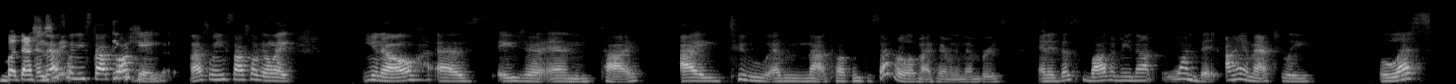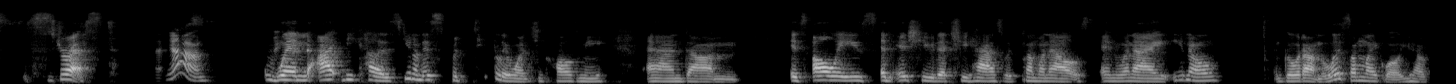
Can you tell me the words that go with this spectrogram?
But that's and just that's me. when you stop I think you talking. That's when you stop talking. Like you know, as Asia and Ty, I too am not talking to several of my family members, and it doesn't bother me not one bit. I am actually less stressed Yeah. When I because you know this particular one she calls me and um it's always an issue that she has with someone else. And when I you know go down the list I'm like well you have a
